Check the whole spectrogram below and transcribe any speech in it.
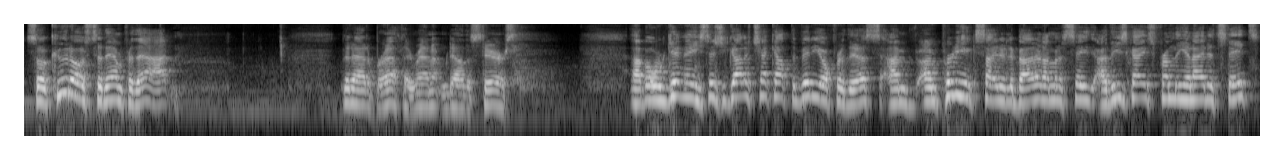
So kudos to them for that. Bit out of breath. I ran up and down the stairs. Uh, but we're getting, he says, you got to check out the video for this. I'm, I'm pretty excited about it. I'm going to say, are these guys from the United States?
